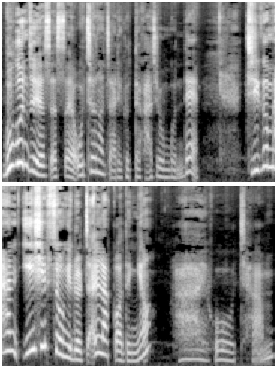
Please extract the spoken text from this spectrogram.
묵은주였었어요. 5천원짜리 그때 가져온 건데 지금 한 20송이를 잘랐거든요. 아이고 참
